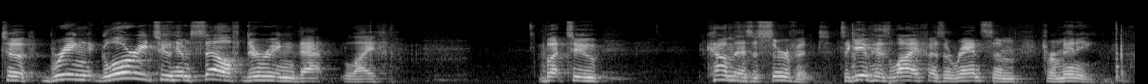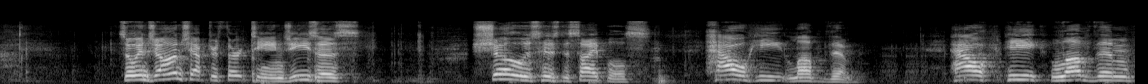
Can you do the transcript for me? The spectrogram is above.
to bring glory to himself during that life, but to come as a servant, to give his life as a ransom for many. So in John chapter 13, Jesus shows his disciples how he loved them, how he loved them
